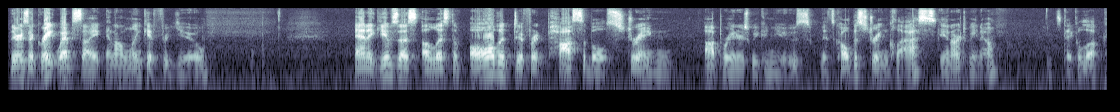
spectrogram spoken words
there's a great website, and I'll link it for you. And it gives us a list of all the different possible string operators we can use. It's called the string class in Arduino. Let's take a look.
